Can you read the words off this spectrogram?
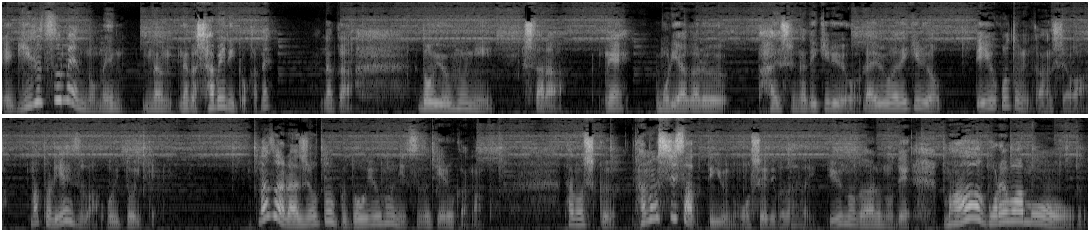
え、技術面の面、ななんか喋りとかね、なんか、どういう風にしたら、ね、盛り上がる配信ができるよ、ライブができるよっていうことに関しては、まあ、とりあえずは置いといて。まずはラジオトークどういう風に続けるかなと。楽しく、楽しさっていうのを教えてくださいっていうのがあるので、まあ、これはもう、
